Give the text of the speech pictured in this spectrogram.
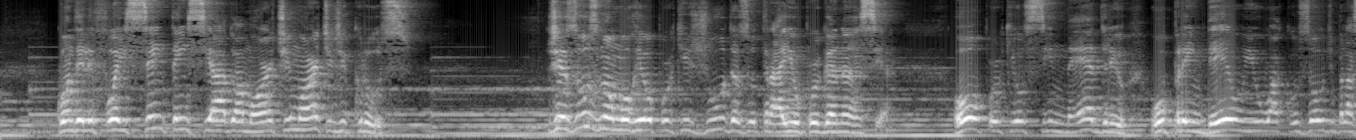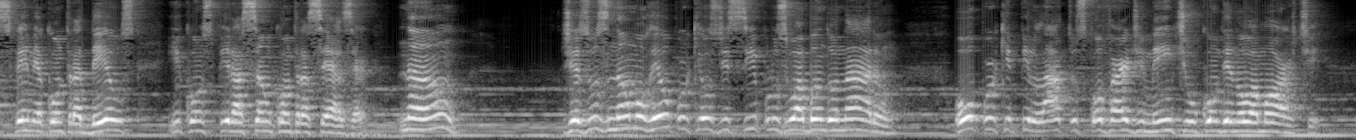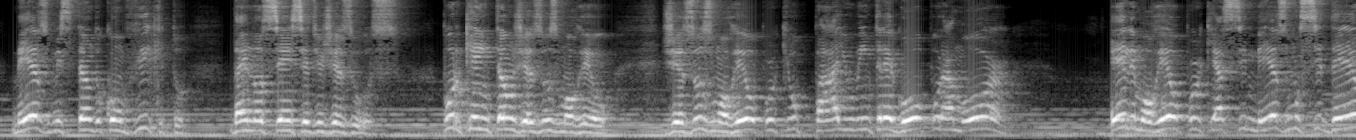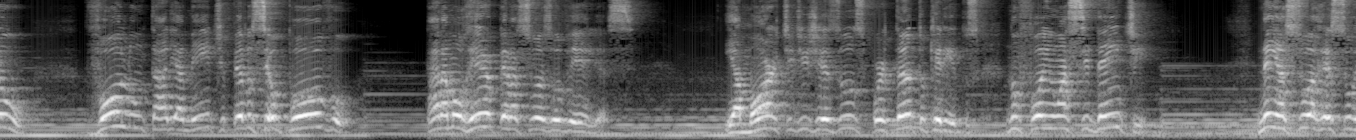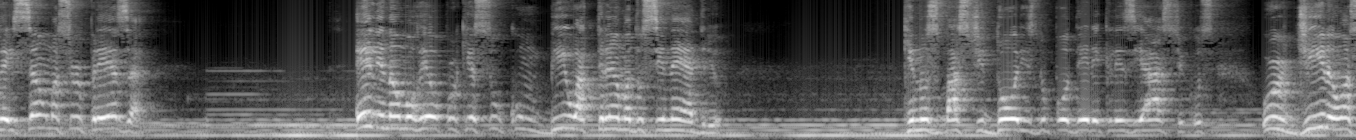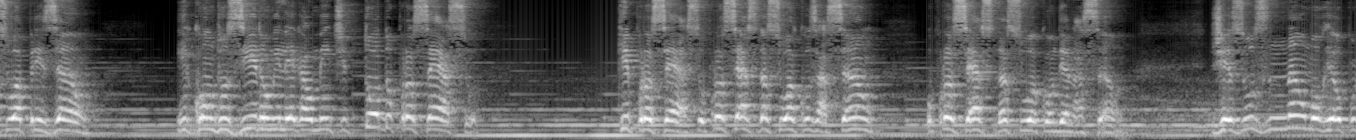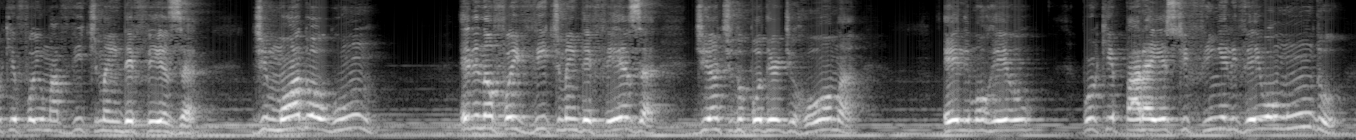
quando ele foi sentenciado à morte e morte de cruz. Jesus não morreu porque Judas o traiu por ganância, ou porque o sinédrio o prendeu e o acusou de blasfêmia contra Deus e conspiração contra César. Não. Jesus não morreu porque os discípulos o abandonaram, ou porque Pilatos covardemente o condenou à morte, mesmo estando convicto da inocência de Jesus. Por que então Jesus morreu? Jesus morreu porque o Pai o entregou por amor. Ele morreu porque a si mesmo se deu voluntariamente pelo seu povo, para morrer pelas suas ovelhas. E a morte de Jesus, portanto, queridos, não foi um acidente, nem a sua ressurreição uma surpresa. Ele não morreu porque sucumbiu à trama do sinédrio que nos bastidores do poder eclesiásticos urdiram a sua prisão e conduziram ilegalmente todo o processo. Que processo? O processo da sua acusação, o processo da sua condenação. Jesus não morreu porque foi uma vítima indefesa, de modo algum. Ele não foi vítima indefesa diante do poder de Roma. Ele morreu porque para este fim ele veio ao mundo.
